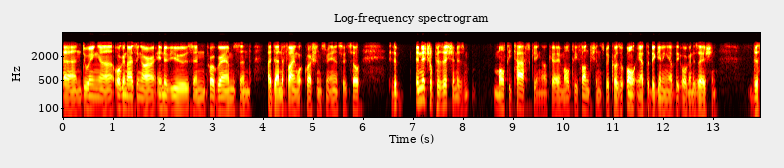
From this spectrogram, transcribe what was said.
and doing uh, organizing our interviews and programs and identifying what questions we answered. So the initial position is multitasking, okay, multifunctions, because only at the beginning of the organization. This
